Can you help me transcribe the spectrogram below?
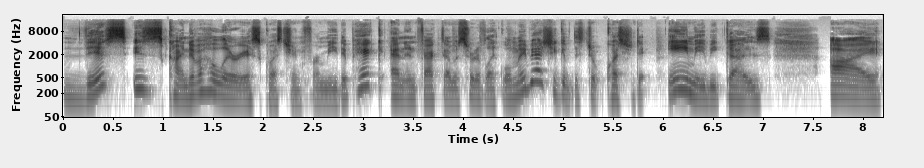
this is kind of a hilarious question for me to pick. And in fact, I was sort of like, well, maybe I should give this question to Amy because I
